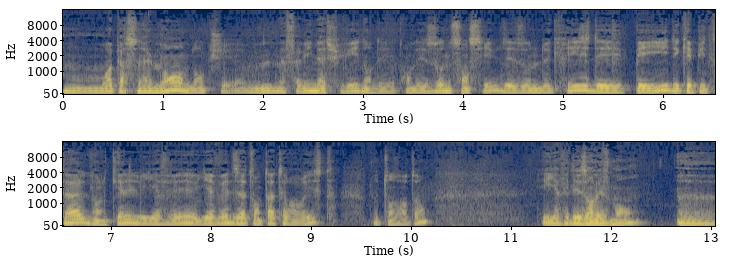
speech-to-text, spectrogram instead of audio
moi personnellement, donc ma famille m'a suivi dans des, dans des zones sensibles, des zones de crise, des pays, des capitales dans lesquelles il y avait, il y avait des attentats terroristes de temps en temps, et il y avait des enlèvements. Euh,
